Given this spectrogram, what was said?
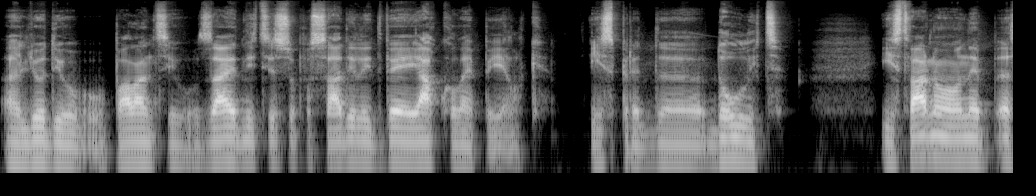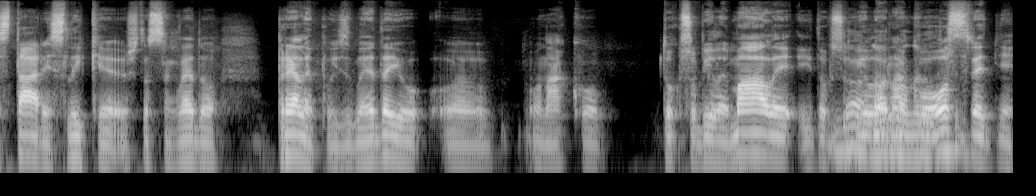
a, ljudi u, u Palanci, u zajednici su posadili dve jako lepe jelke ispred, e, do ulice. I stvarno one stare slike što sam gledao, prelepo izgledaju, e, onako, dok su bile male i dok su Da, bile onako veličine. osrednje.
